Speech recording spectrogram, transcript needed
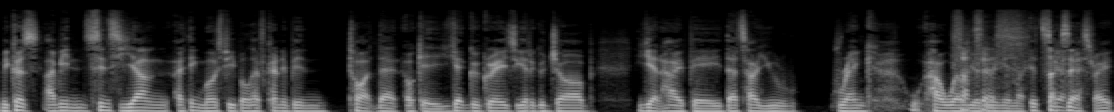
because I mean, since young, I think most people have kind of been taught that okay, you get good grades, you get a good job, you get high pay. That's how you rank how well you're doing in life. It's Yeah. success, right?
